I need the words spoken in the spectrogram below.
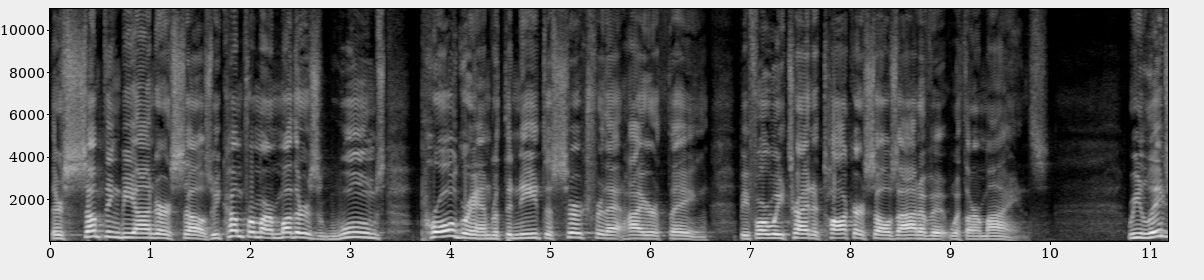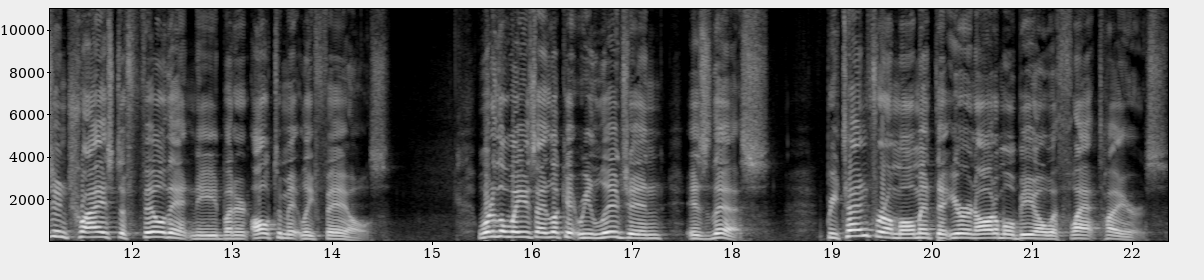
There's something beyond ourselves. We come from our mother's wombs programmed with the need to search for that higher thing before we try to talk ourselves out of it with our minds. Religion tries to fill that need, but it ultimately fails. One of the ways I look at religion is this pretend for a moment that you're an automobile with flat tires.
